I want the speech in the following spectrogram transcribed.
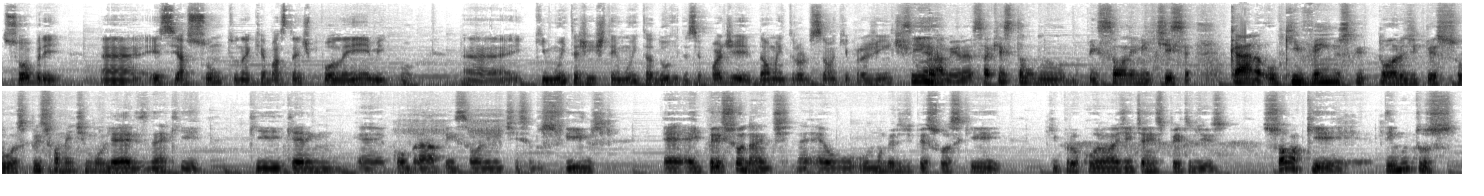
sobre é, esse assunto, né, que é bastante polêmico, é, que muita gente tem muita dúvida. Você pode dar uma introdução aqui para a gente? Sim, Ramiro. Essa questão do, do pensão alimentícia, cara, o que vem no escritório de pessoas, principalmente mulheres, né, que que querem é, cobrar a pensão alimentícia dos filhos. É, é impressionante né? é o, o, número de pessoas que, que procuram a gente a respeito disso. Só que tem muitos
